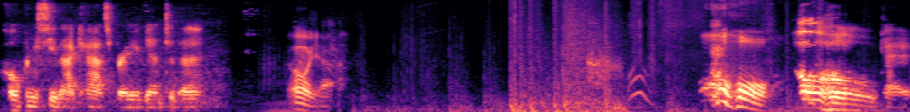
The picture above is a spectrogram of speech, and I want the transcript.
Hoping to see that cat spray again today. Oh yeah. Oh. Oh, okay.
